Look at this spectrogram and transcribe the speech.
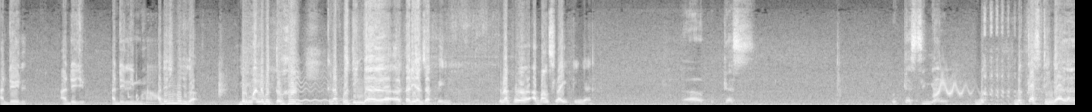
ada ada je. Ada lima. Ada lima juga? Bermakna betul Kenapa tinggal uh, tarian Zapin ni? Kenapa abang Selaid tinggal? uh, Bekas Bekas tinggal. Be- bekas tinggal lah?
